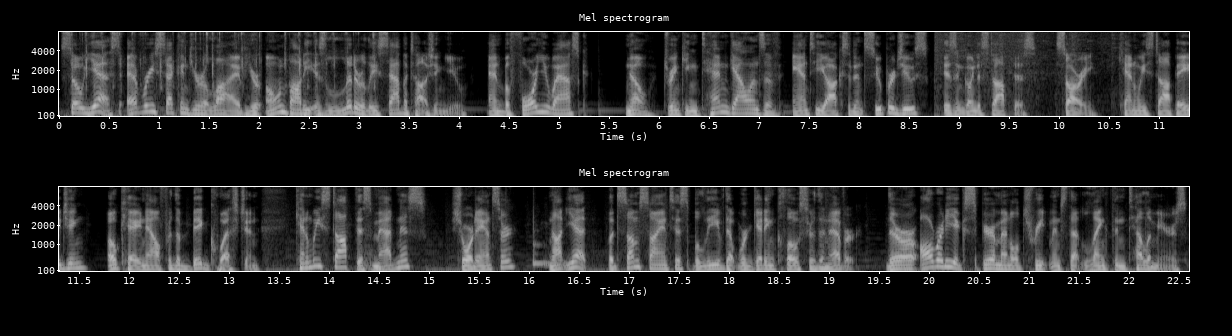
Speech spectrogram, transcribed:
So yes, every second you're alive, your own body is literally sabotaging you. And before you ask, no, drinking 10 gallons of antioxidant super juice isn't going to stop this. Sorry, can we stop aging? Okay, now for the big question. Can we stop this madness? Short answer? Not yet, but some scientists believe that we're getting closer than ever. There are already experimental treatments that lengthen telomeres,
